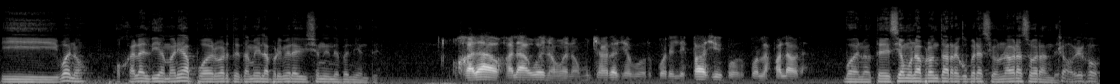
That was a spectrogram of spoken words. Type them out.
y bueno, ojalá el día de mañana poder verte también en la primera división de Independiente. Ojalá, ojalá, bueno, bueno, muchas gracias por, por el espacio y por, por las palabras. Bueno, te deseamos una pronta recuperación. Un abrazo grande. Chao, viejo.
